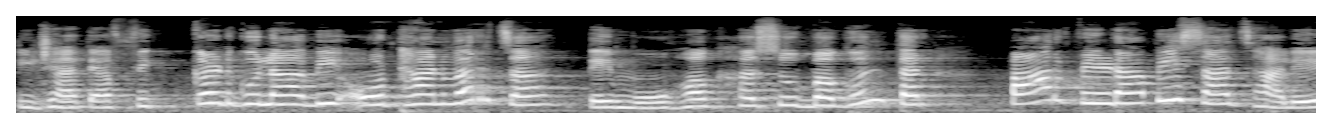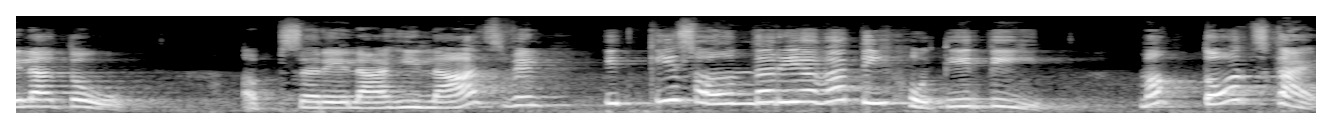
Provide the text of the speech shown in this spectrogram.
तिच्या त्या फिक्कट गुलाबी ओठांवरचं ते मोहक हसू बघून तर पार पेडापिसा झालेला तो. अप्सरेलाही लाजवेल इतकी सौंदर्यवती होती ती. मग तोच काय?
